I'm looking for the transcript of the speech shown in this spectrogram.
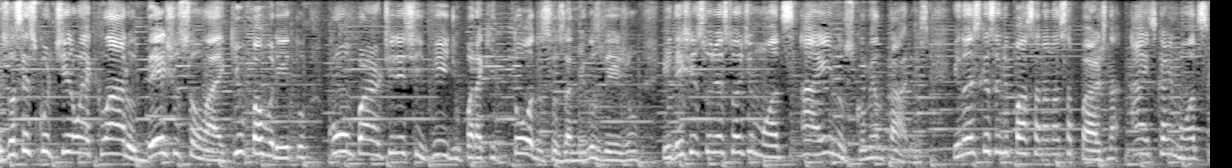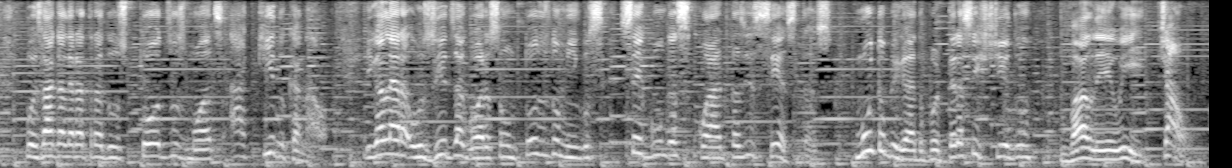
E se vocês curtiram, é claro, deixe o seu like e o favorito, compartilhe este vídeo para que todos seus amigos vejam e deixem sugestões de mods aí nos comentários. E não esqueçam de passar na nossa página a Sky Mods, pois a galera traduz todos os mods aqui do canal. E galera, os vídeos agora são todos os domingos, segundas, quartas e sextas. Muito obrigado por ter assistido, valeu e tchau!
